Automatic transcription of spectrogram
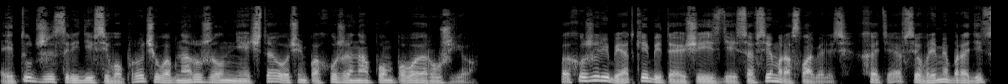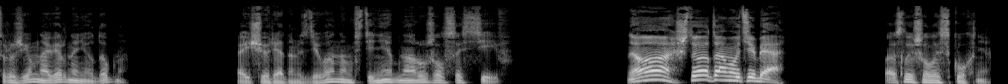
и тут же среди всего прочего обнаружил нечто очень похожее на помповое ружье. Похоже, ребятки, обитающие здесь, совсем расслабились, хотя все время бродить с ружьем, наверное, неудобно. А еще рядом с диваном в стене обнаружился сейф. «Ну, что там у тебя?» Послышалось с кухни.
